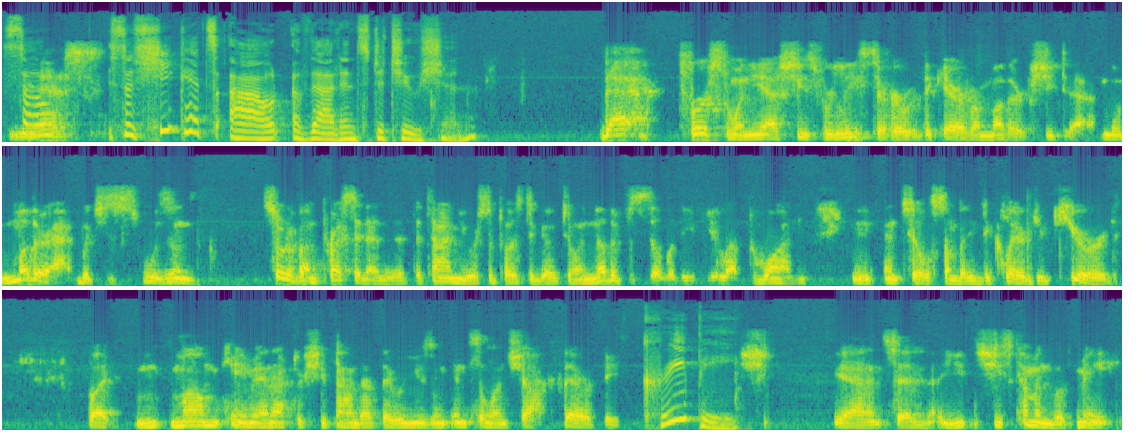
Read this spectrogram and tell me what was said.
So Yes. so she gets out of that institution. That first one, yeah, she's released to her the care of her mother. She uh, the mother, uh, which is, was sort of unprecedented at the time. You were supposed to go to another facility if you left one eh, until somebody declared you cured. But mom came in after she found out they were using insulin shock therapy. Creepy. She, yeah, and said she's coming with me.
